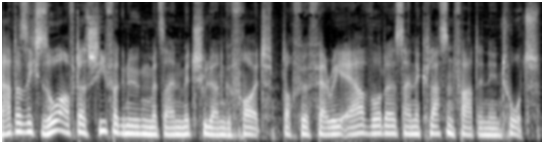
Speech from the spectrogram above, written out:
Er hatte sich so auf das Skivergnügen mit seinen Mitschülern gefreut, doch für Ferry Air wurde es eine Klassenfahrt in den Tod.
